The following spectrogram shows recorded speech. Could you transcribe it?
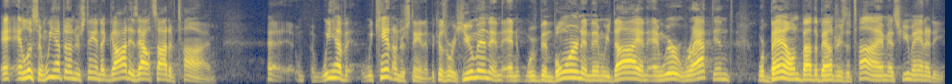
And, and listen, we have to understand that God is outside of time. Uh, we, have, we can't understand it because we're human and, and we've been born and then we die and, and we're wrapped in, we're bound by the boundaries of time as humanity.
